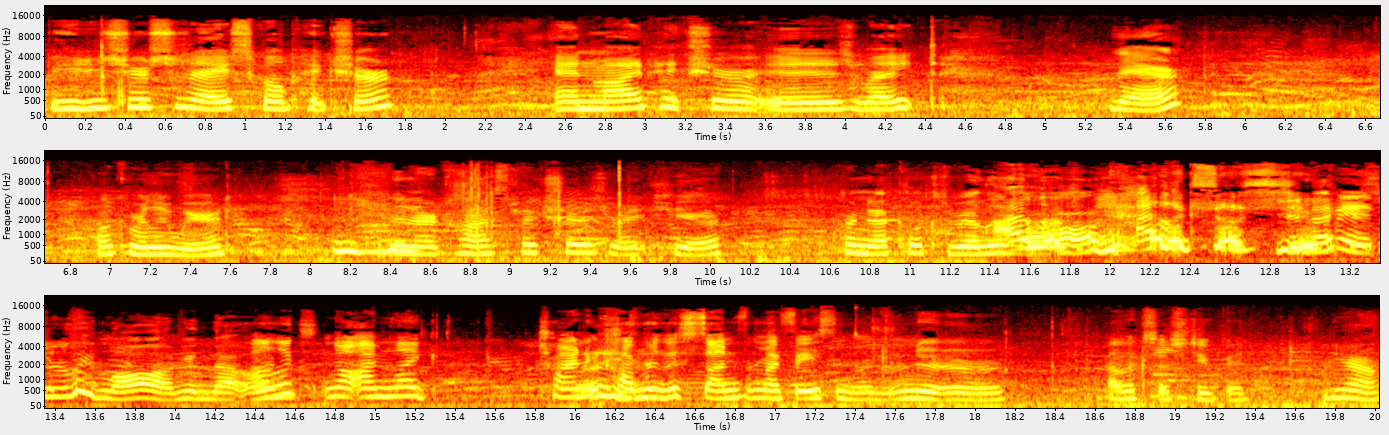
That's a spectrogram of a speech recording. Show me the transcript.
Beauty Cheers Today school picture. And my picture is right there. Look really weird. and our class picture is right here. Her neck looks really I long. look, I look so stupid. Your neck is really long in that I one. look, no, I'm like trying to cover the sun from my face and like, no. I look so stupid. yeah,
